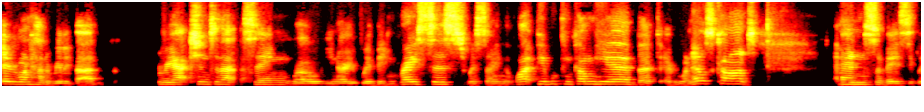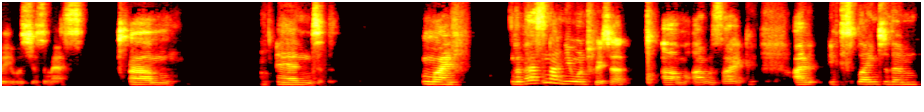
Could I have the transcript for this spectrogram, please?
everyone had a really bad reaction to that, saying, well, you know, we're being racist. We're saying that white people can come here, but everyone else can't. And so basically, it was just a mess. Um, and my the person I knew on Twitter, um, I was like, I explained to them,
